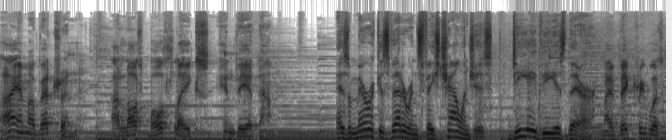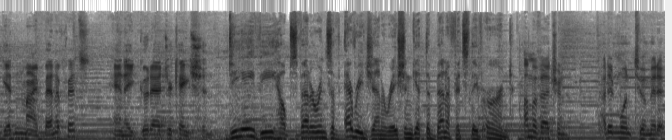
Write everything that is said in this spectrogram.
I am a veteran. I lost both legs in Vietnam. As America's veterans face challenges, DAV is there. My victory was getting my benefits and a good education. DAV helps veterans of every generation get the benefits they've earned. I'm a veteran. I didn't want to admit it,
